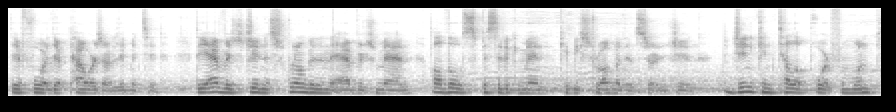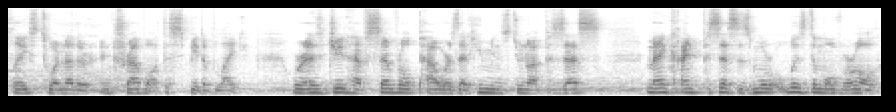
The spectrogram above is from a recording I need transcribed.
therefore, their powers are limited. The average jinn is stronger than the average man, although specific men can be stronger than certain jinn. Jinn can teleport from one place to another and travel at the speed of light, whereas jinn have several powers that humans do not possess. mankind possesses more wisdom overall.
